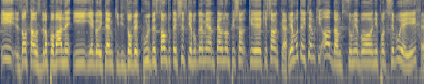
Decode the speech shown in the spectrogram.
i został zdropowany i jego itemki, widzowie, kurde, są tutaj wszystkie. W ogóle miałem pełną kieszonkę. Ja mu te itemki oddam w sumie, bo nie potrzebuję ich. Eee,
